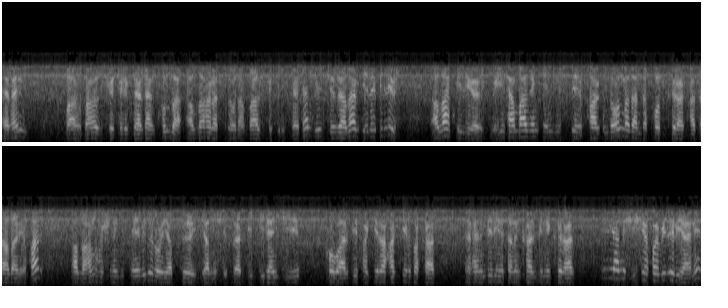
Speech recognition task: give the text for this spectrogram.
efendim bazı kötülüklerden kulla Allah arasında olan bazı kötülüklerden büyük cezalar gelebilir. Allah biliyor. İnsan bazen kendisi farkında olmadan da pot kırar, hatalar yapar. Allah'ın hoşuna gitmeyebilir o yaptığı yanlışlıklar. Bir dilenciyi kovar, bir fakire hakir bakar. Efendim bir insanın kalbini kırar. Bir yanlış iş yapabilir yani.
